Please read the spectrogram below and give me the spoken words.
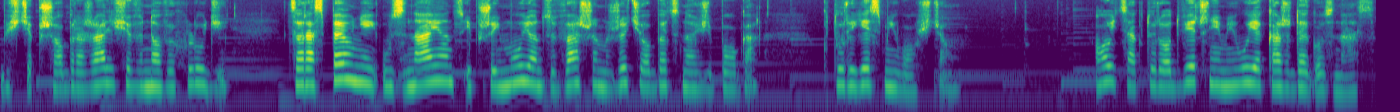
byście przeobrażali się w nowych ludzi coraz pełniej uznając i przyjmując w waszym życiu obecność Boga, który jest miłością. Ojca, który odwiecznie miłuje każdego z nas,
